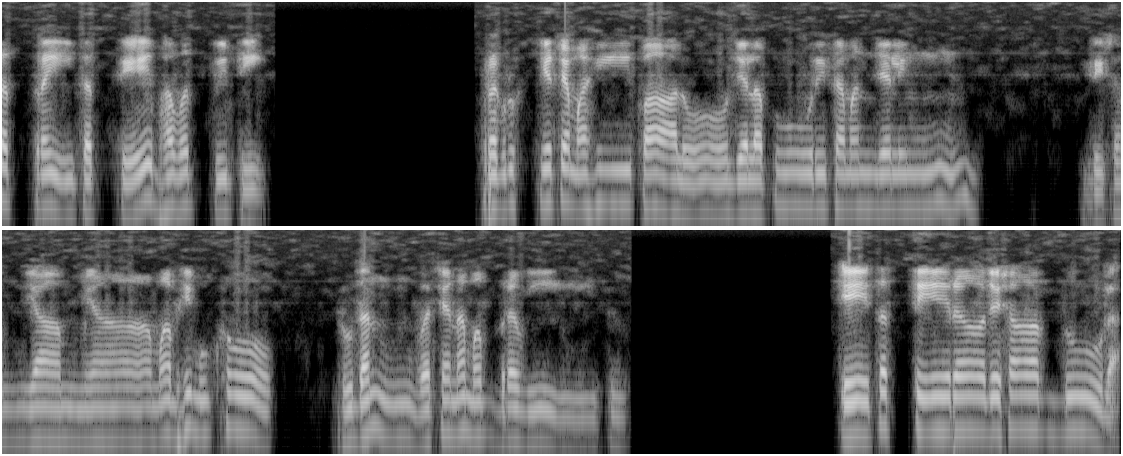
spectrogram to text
तत्रैतत्ते भवत्विति प्रगृह्य च महीपालो जलपूरितमञ्जलिम्। दिशम् याम्यामभिमुखो रुदन् वचनमब्रवीत्। एतत्ते राजशार्दूल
